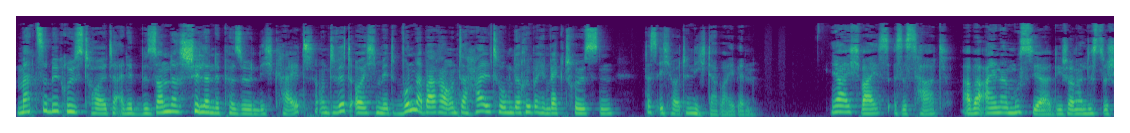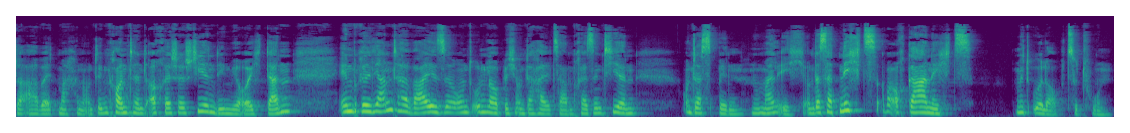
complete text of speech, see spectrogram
Matze begrüßt heute eine besonders schillernde Persönlichkeit und wird euch mit wunderbarer Unterhaltung darüber hinwegtrösten, dass ich heute nicht dabei bin. Ja, ich weiß, es ist hart, aber einer muss ja die journalistische Arbeit machen und den Content auch recherchieren, den wir euch dann in brillanter Weise und unglaublich unterhaltsam präsentieren. Und das bin nun mal ich. Und das hat nichts, aber auch gar nichts mit Urlaub zu tun.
